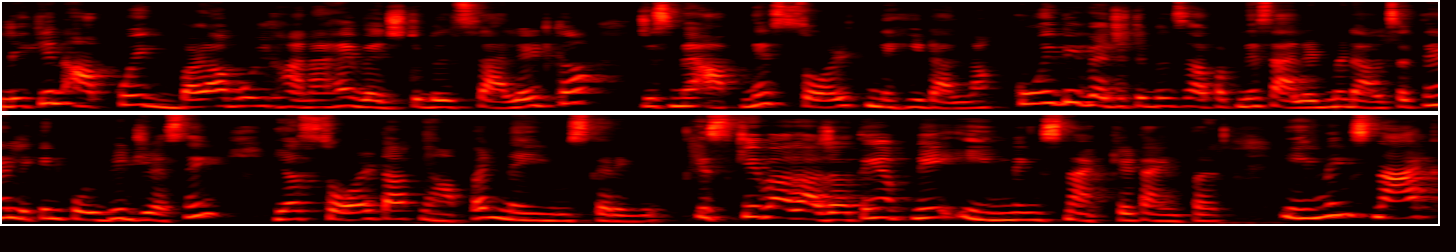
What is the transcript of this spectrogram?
लेकिन आपको एक बड़ा बोल खाना है वेजिटेबल सैलेड का, जिसमें आपने सॉल्ट नहीं डालना। कोई भी वेजिटेबल्स आप अपने सैलेड में डाल सकते हैं, लेकिन कोई भी ड्रेसिंग या सॉल्ट आप यहाँ पर नहीं यूज़ करेंगे। इसके बाद आ जाते हैं अपने इवनिंग स्नैक के टाइम पर। इवनिंग स्नैक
